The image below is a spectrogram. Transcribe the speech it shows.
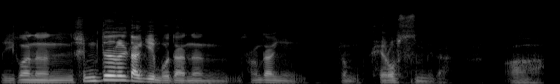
이거는 힘들다기보다는 상당히 좀 괴롭습니다. 아,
